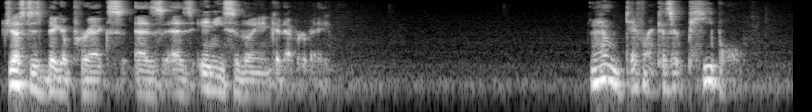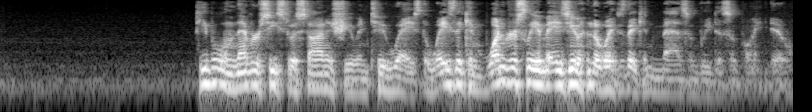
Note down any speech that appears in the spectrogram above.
Just as big a pricks as as any civilian could ever be. They're no different because they're people. People will never cease to astonish you in two ways the ways they can wondrously amaze you, and the ways they can massively disappoint you.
